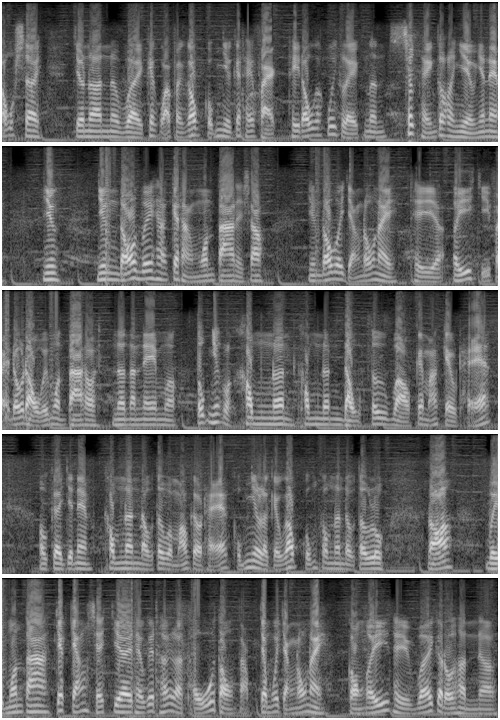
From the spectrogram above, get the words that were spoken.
đấu C cho nên về các quả phạt góc cũng như cái thẻ phạt thi đấu rất quyết liệt nên xuất hiện rất là nhiều nha anh em. Nhưng nhưng đối với cái thằng Monta thì sao? Nhưng đối với trận đấu này thì ý chỉ phải đối đầu với Monta thôi. Nên anh em ờ, tốt nhất là không nên không nên đầu tư vào cái mã kèo thẻ. Ok cho anh em, không nên đầu tư vào mã kèo thẻ, cũng như là kèo góc cũng không nên đầu tư luôn. Đó vì Monta chắc chắn sẽ chơi theo cái thế là thủ toàn tập trong cái trận đấu này. Còn ý thì với cái đội hình uh,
